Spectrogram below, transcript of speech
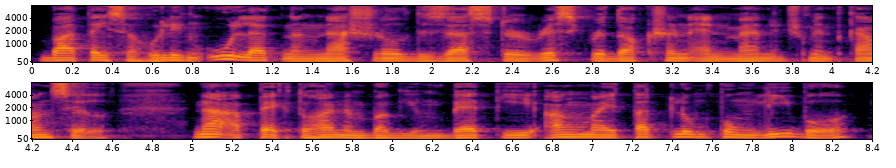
batay sa huling ulat ng National Disaster Risk Reduction and Management Council na apektuhan ng bagyong Betty ang may 30,506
